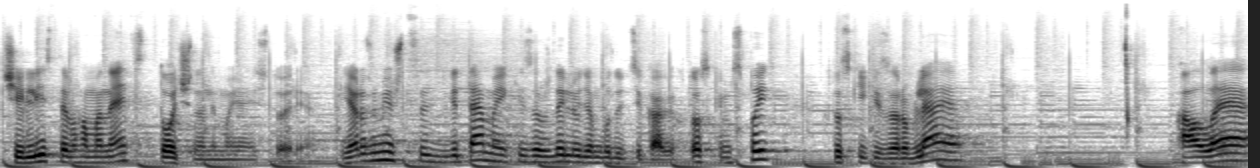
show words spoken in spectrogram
чи лізти в гаманець точно не моя історія. Я розумію, що це дві теми, які завжди людям будуть цікаві: хто з ким спить, хто скільки заробляє. Але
